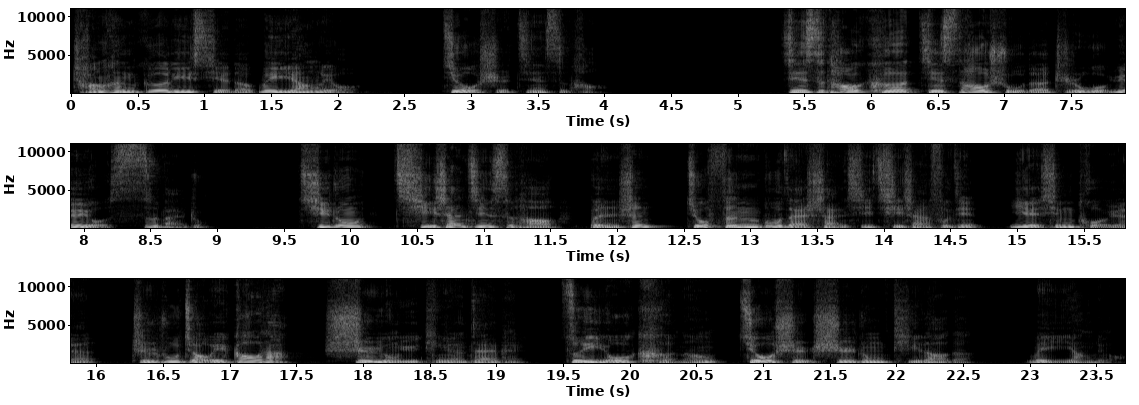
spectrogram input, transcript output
长恨歌》里写的未央柳就是金丝桃。金丝桃科金丝桃属的植物约有四百种，其中岐山金丝桃本身就分布在陕西岐山附近，叶形椭圆，植株较为高大，适用于庭院栽培。最有可能就是诗中提到的未央柳。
